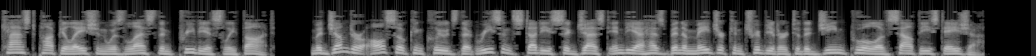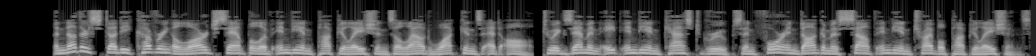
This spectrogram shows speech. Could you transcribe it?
caste population was less than previously thought. Majumdar also concludes that recent studies suggest India has been a major contributor to the gene pool of Southeast Asia. Another study covering a large sample of Indian populations allowed Watkins et al. to examine eight Indian caste groups and four endogamous South Indian tribal populations.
